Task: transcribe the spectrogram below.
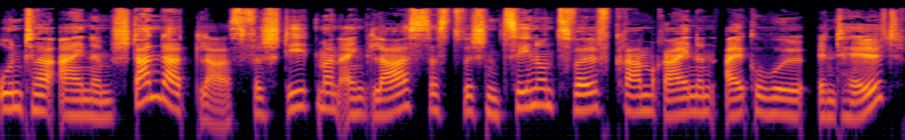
Unter einem Standardglas versteht man ein Glas, das zwischen 10 und 12 Gramm reinen Alkohol enthält.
